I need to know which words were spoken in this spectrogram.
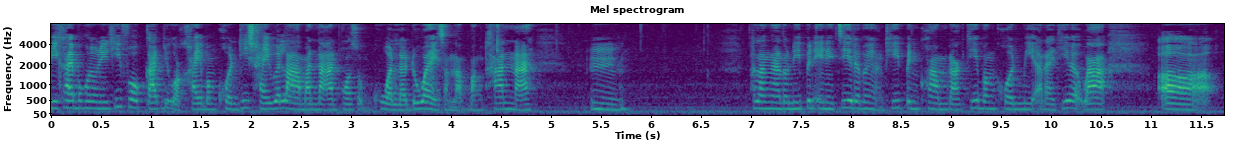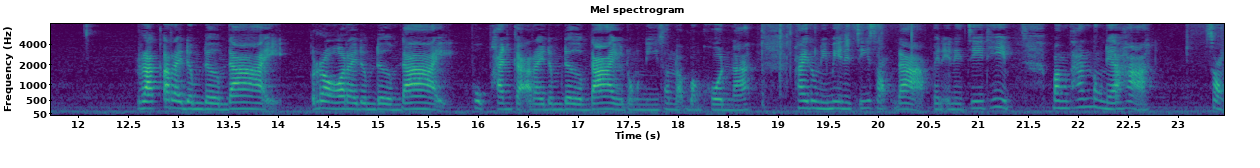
มีใครบางคนตรงนี้ที่โฟกัสอยู่กับใครบางคนที่ใช้เวลามานานพอสมควรแล้วด้วยสำหรับบางท่านนะ อืม พลังงานตรงนี้เป็น energy อะไรบางอย่างที่เป็นความรักที่บางคนมีอะไรที่แบบว่า เอ่อ รักอะไรเดิมๆได้ รออะไรเดิมๆได้ผูกพันกับอะไรเดิมๆได้อยู่ตรงนี้สำหรับบางคนนะไพ่ตรงนี้มี energy สองดาบ เป็น energy ที่บางท่านตรงเนี้ยค่ะสอง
